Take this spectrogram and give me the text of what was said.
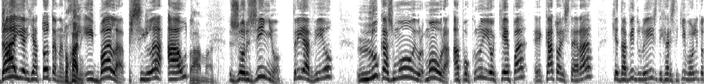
Ντάιερ για Τόταναμ, Το χάνει. η μπάλα ψηλά out, Αμάν. Ζορζίνιο 3-2, Λούκας Μόουρα- Μόουρα αποκρούει ο Κέπα ε, κάτω αριστερά και Νταβίτ Λουίς διχαριστική βολή το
